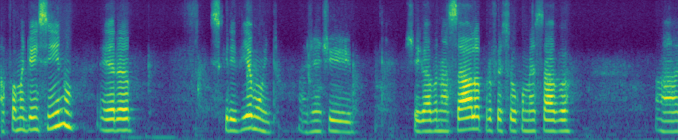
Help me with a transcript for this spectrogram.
A forma de ensino era escrevia muito. A gente Chegava na sala, o professor começava a,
